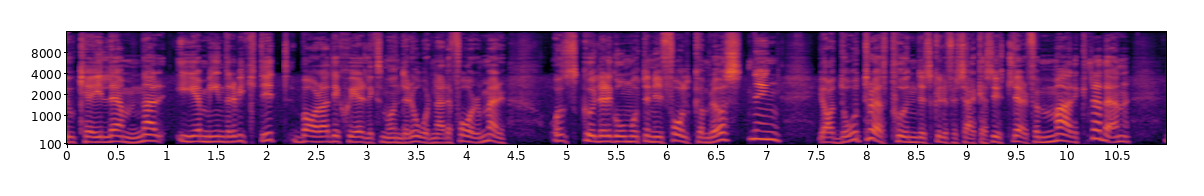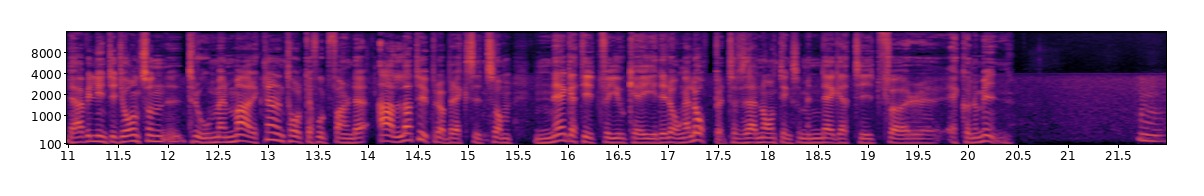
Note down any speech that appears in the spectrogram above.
UK lämnar är mindre viktigt, bara det sker liksom under ordnade former. Och skulle det gå mot en ny folkomröstning, ja då tror jag att pundet skulle förstärkas ytterligare. För marknaden, det här vill ju inte Johnson tro, men marknaden tolkar fortfarande alla typer av Brexit som negativt för UK i det långa loppet. Det vill säga någonting som är negativt för ekonomin. Mm.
